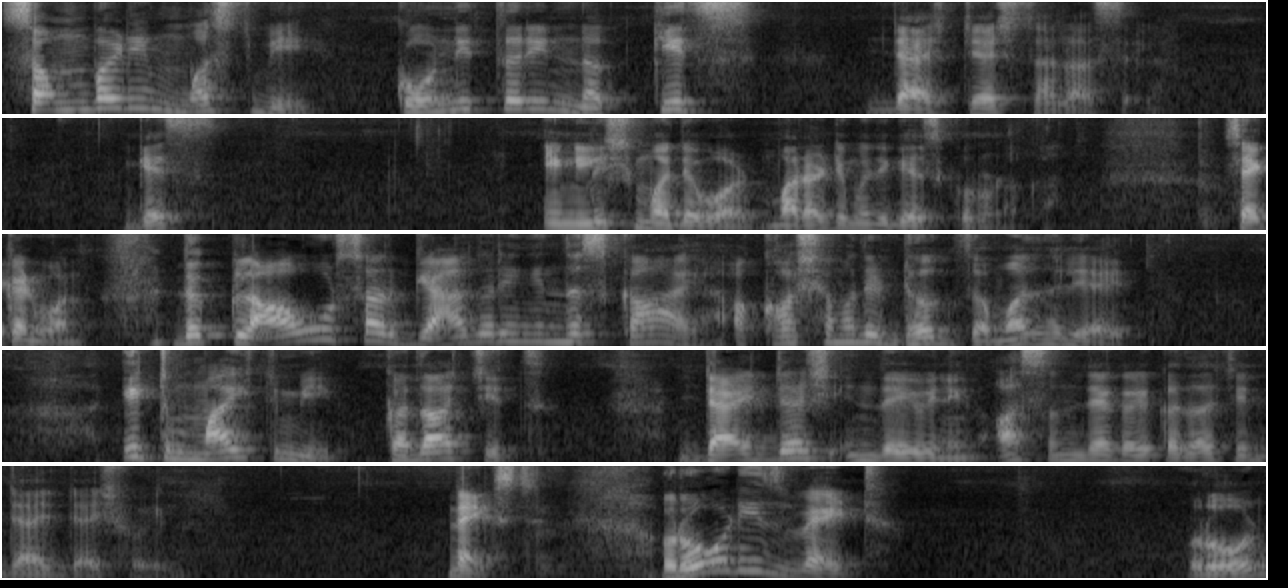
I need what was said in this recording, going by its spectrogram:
संबडी मस्ट बी कोणीतरी नक्कीच डॅश डॅश झाला असेल. गेस इंग्लिशमध्ये वर्ड मराठीमध्ये गेस करू नका. Second one the clouds are gathering in the sky आकाशामध्ये ढग जमा झाले आहेत. इट माईट मी कदाचित dash dash in the evening आज संध्याकाळी कदाचित डॅश डॅश होईल. Next road is wet road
